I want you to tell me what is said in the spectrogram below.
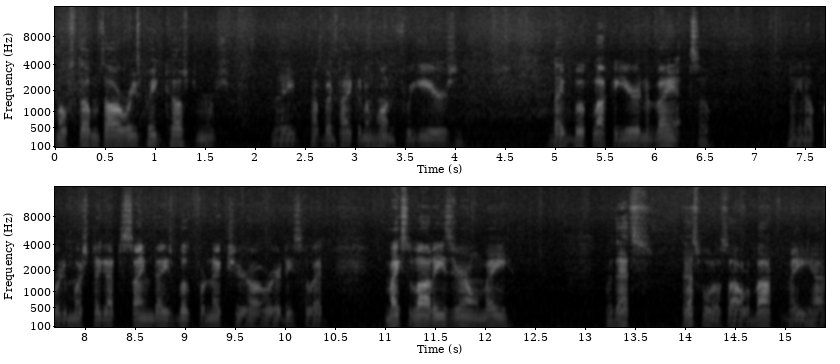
most of them's all repeat customers. They I've been taking them hunting for years, and they book like a year in advance. So, you know, pretty much they got the same days booked for next year already. So that makes it a lot easier on me. But that's that's what it's all about for me. I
